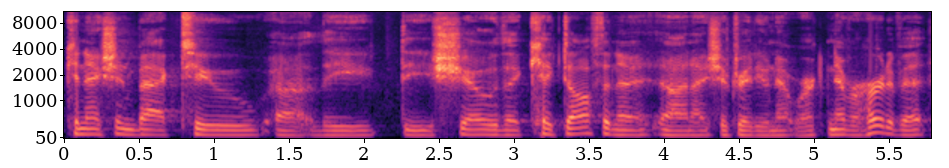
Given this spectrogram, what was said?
connection back to uh, the the show that kicked off the Night, uh, Night Shift Radio Network, never heard of it.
